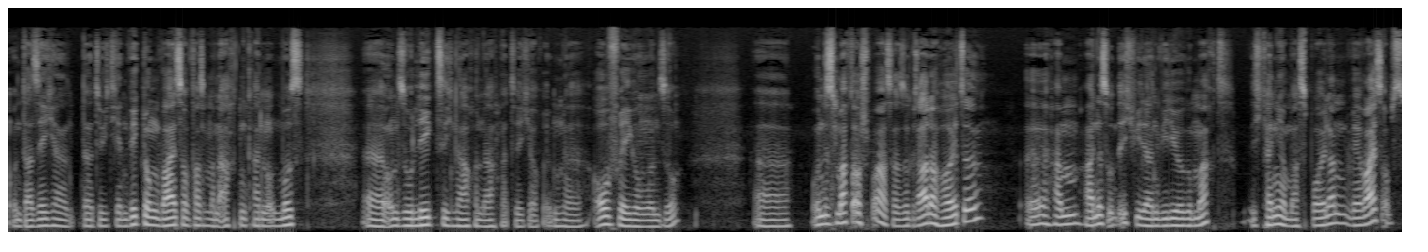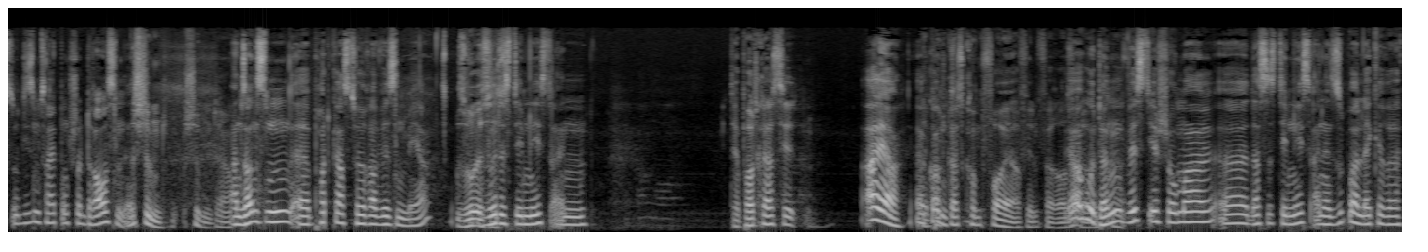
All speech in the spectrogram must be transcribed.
und da sehe ich ja natürlich die Entwicklung, weiß, auf was man achten kann und muss. Äh, und so legt sich nach und nach natürlich auch irgendeine Aufregung und so. Äh, und es macht auch Spaß. Also gerade heute äh, haben Hannes und ich wieder ein Video gemacht. Ich kann ja mal spoilern. Wer weiß, ob es zu diesem Zeitpunkt schon draußen ist. stimmt, stimmt, ja. Ansonsten, äh, Podcast-Hörer wissen mehr. So ist Wird es. demnächst einen. Der Podcast hier, Ah ja, ja der kommt. Podcast kommt vorher auf jeden Fall raus. Ja gut, dann wisst ihr schon mal, äh, dass es demnächst eine super leckere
